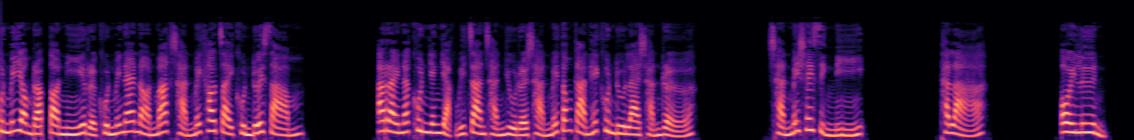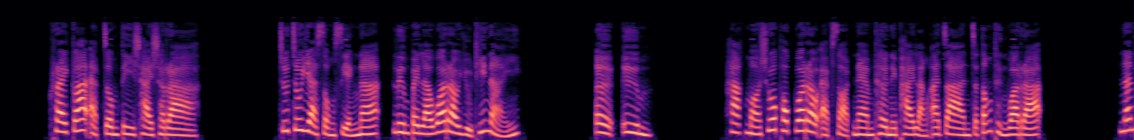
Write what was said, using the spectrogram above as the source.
ุณไม่ยอมรับตอนนี้หรือคุณไม่แน่นอนมากฉันไม่เข้าใจคุณด้วยซ้ำอะไรนะคุณยังอยากวิจารณ์ฉันอยู่หรือฉันไม่ต้องการให้คุณดูแลฉันเหรอ ฉันไม่ใช่สิ่งนี้ทลา โอยลื่น ใครกล้าแอบโจมตีชายชรา จูจูอย่าส่งเสียงนะ ลืมไปแล้วว่าเราอยู่ที่ไหน เออ อืม หากหมอชั่วพบว่าเราแอบสอดแนมเธอในภายหลังอาจารย์จะต้องถึงวาระ นั่น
